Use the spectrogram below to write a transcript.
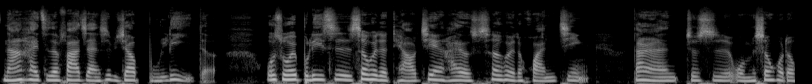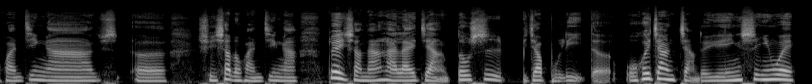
男孩子的发展是比较不利的。我所谓不利是社会的条件，还有社会的环境，当然就是我们生活的环境啊，呃，学校的环境啊，对小男孩来讲都是比较不利的。我会这样讲的原因，是因为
